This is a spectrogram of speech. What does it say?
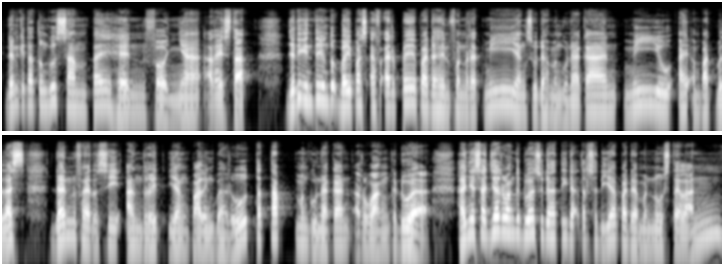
dan kita tunggu sampai handphonenya restart. Jadi inti untuk bypass FRP pada handphone Redmi yang sudah menggunakan MIUI 14 dan versi Android yang paling baru tetap menggunakan ruang kedua. Hanya saja ruang kedua sudah tidak tersedia pada menu setelan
